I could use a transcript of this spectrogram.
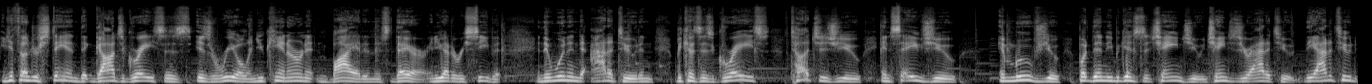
You have to understand that God's grace is is real and you can't earn it and buy it and it's there and you got to receive it. And then went into attitude and because his grace touches you and saves you and moves you, but then he begins to change you and changes your attitude. The attitude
